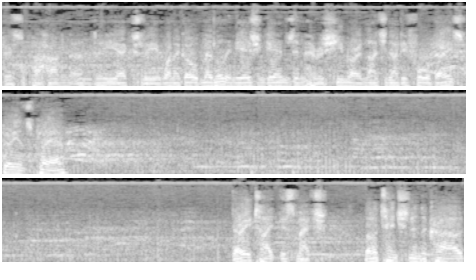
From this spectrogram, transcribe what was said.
Plays for Pahang and he actually won a gold medal in the Asian Games in Hiroshima in 1994. Very experienced player. Very tight this match. A lot of tension in the crowd.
